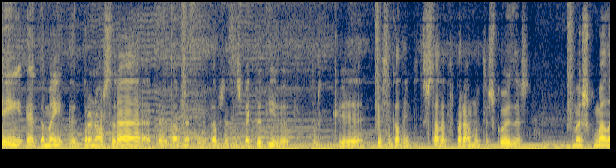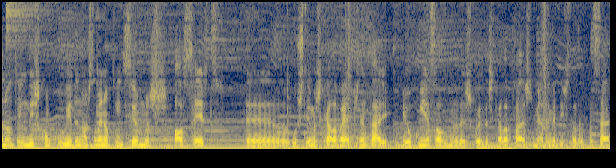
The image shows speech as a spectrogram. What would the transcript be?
Sim, é, também eh, para nós será. Eh, estamos nessa, estamos nessa expectativa, porque eu sei que ela tem estado a preparar muitas coisas, mas como ela não tem um disco concluído, nós também não conhecemos ao certo uh, os temas que ela vai apresentar. Eu conheço alguma das coisas que ela faz, nomeadamente isto estás a passar.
